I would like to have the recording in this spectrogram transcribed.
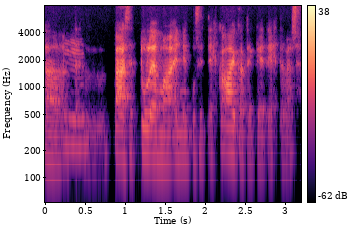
mm. pääse tulemaan ennen kuin sitten ehkä aika tekee tehtävänsä.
